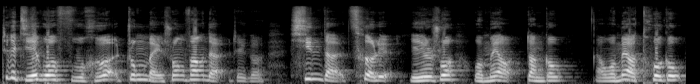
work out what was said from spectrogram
这个结果符合中美双方的这个新的策略，也就是说，我们要断钩啊，我们要脱钩。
